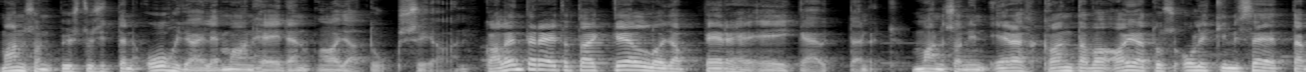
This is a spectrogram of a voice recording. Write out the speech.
Manson pystyi sitten ohjailemaan heidän ajatuksiaan. Kalentereita tai kelloja perhe ei käyttänyt. Mansonin eräs kantava ajatus olikin se, että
